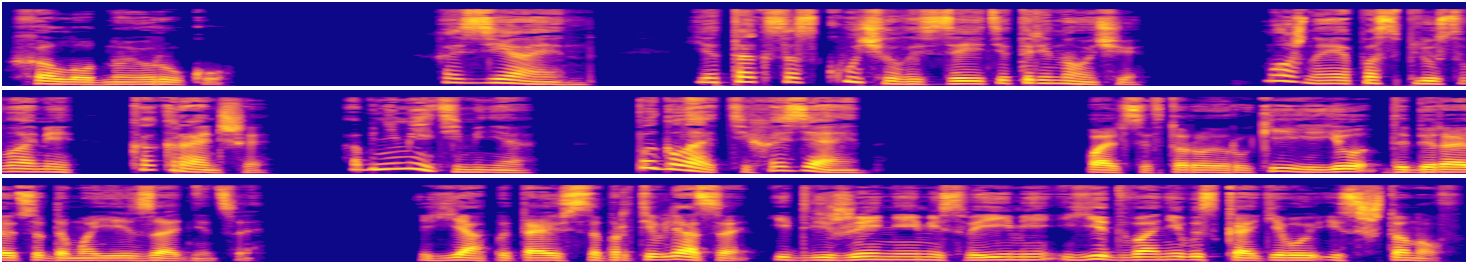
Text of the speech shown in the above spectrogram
холодную руку. «Хозяин, я так соскучилась за эти три ночи. Можно я посплю с вами, как раньше? Обнимите меня. Погладьте, хозяин. Пальцы второй руки ее добираются до моей задницы. Я пытаюсь сопротивляться и движениями своими едва не выскакиваю из штанов.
